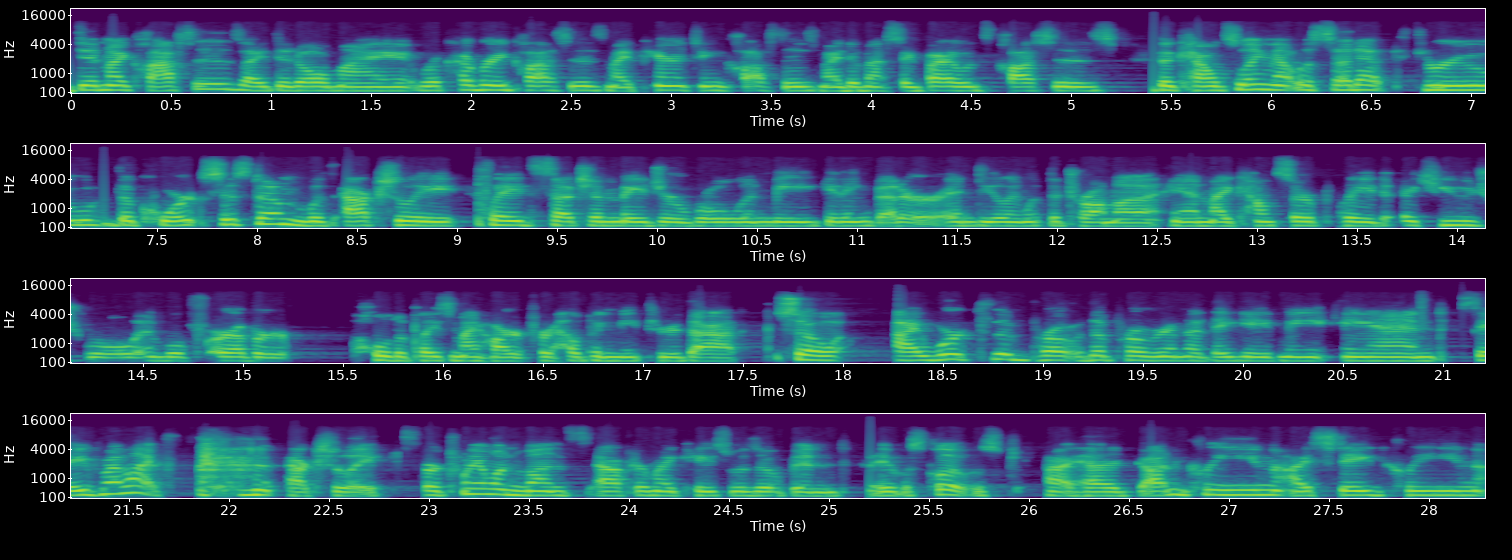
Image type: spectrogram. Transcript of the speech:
did my classes. I did all my recovery classes, my parenting classes, my domestic violence classes. The counseling that was set up through the court system was actually played such a major role in me getting better and dealing with the trauma. And my counselor played a huge role and will forever hold a place in my heart for helping me through that. So I worked the pro the program that they gave me and saved my life. actually, for 21 months after my case was opened, it was closed. I had gotten clean. I stayed clean.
